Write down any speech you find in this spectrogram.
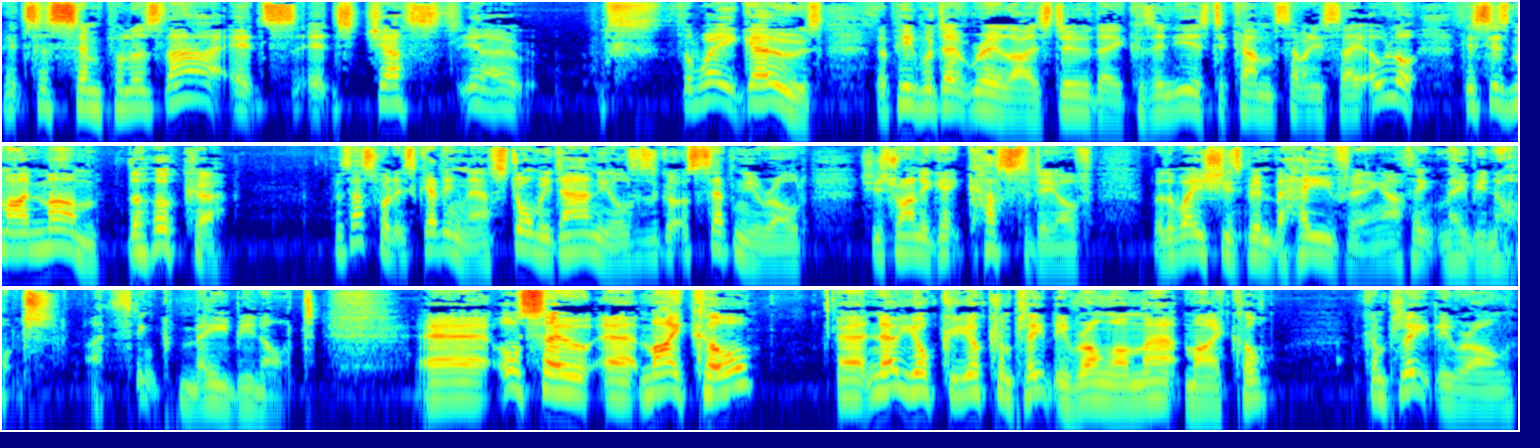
It's as simple as that. It's, it's just, you know, the way it goes. But people don't realise, do they? Because in years to come, somebody say, oh, look, this is my mum, the hooker. Because that's what it's getting now. Stormy Daniels has got a seven year old she's trying to get custody of. But the way she's been behaving, I think maybe not. I think maybe not. Uh, also, uh, Michael. Uh, no, you're, you're completely wrong on that, Michael. Completely wrong.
